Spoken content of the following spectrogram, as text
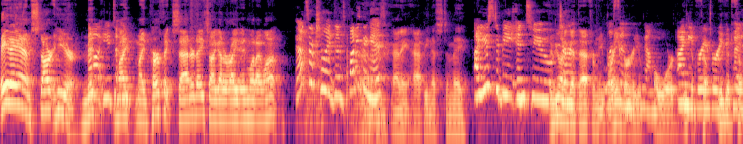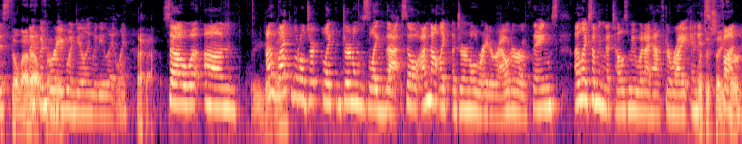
8 a.m. Start here. Mid, Oh, my my perfect Saturday, so I got to write in what I want. Actually the funny thing is, That ain't happiness to me. I used to be into. If you want to get that from me, Listen, bravery no. award. I need bravery fill- because fill, that I've out been brave me. when dealing with you lately. so, um, go, I babe. like little like journals like that. So I'm not like a journal writer outer of things. I like something that tells me what I have to write, and What's it's it say, fun.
